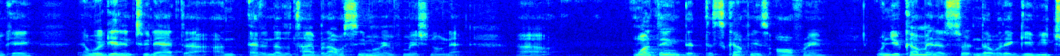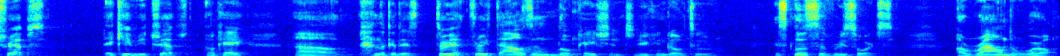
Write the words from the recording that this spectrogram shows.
okay? And we'll get into that uh, at another time, but I will see more information on that. Uh, one thing that this company is offering when you come in at a certain level, they give you trips. They give you trips, okay? Uh, look at this 3,000 3, locations you can go to, exclusive resorts around the world,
